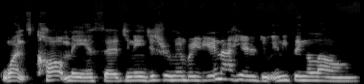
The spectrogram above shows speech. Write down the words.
once called me and said, Jeannine, just remember you're not here to do anything alone.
